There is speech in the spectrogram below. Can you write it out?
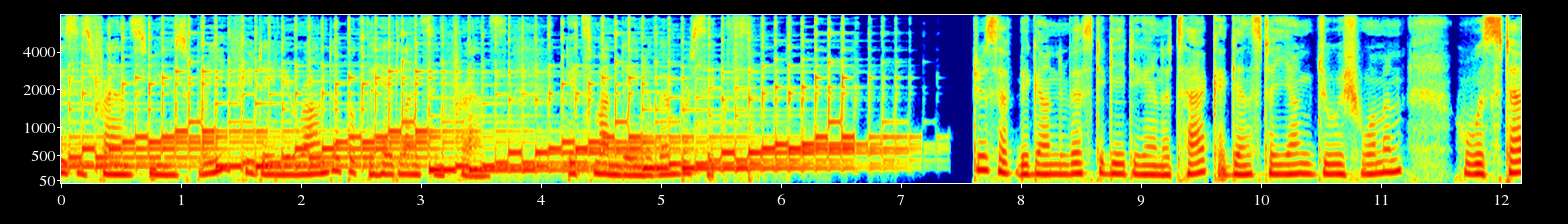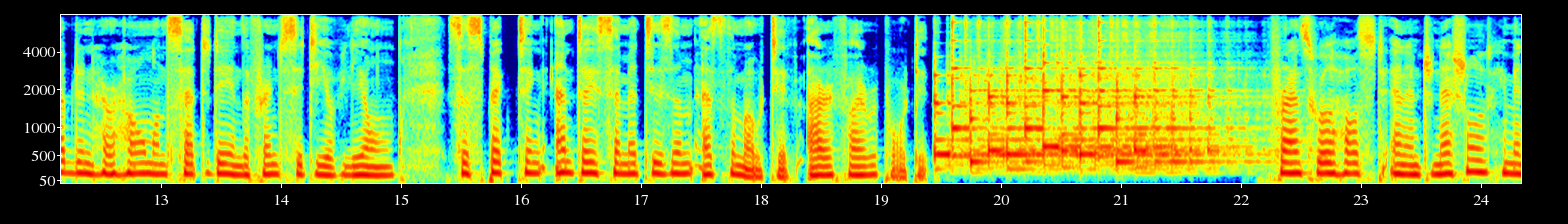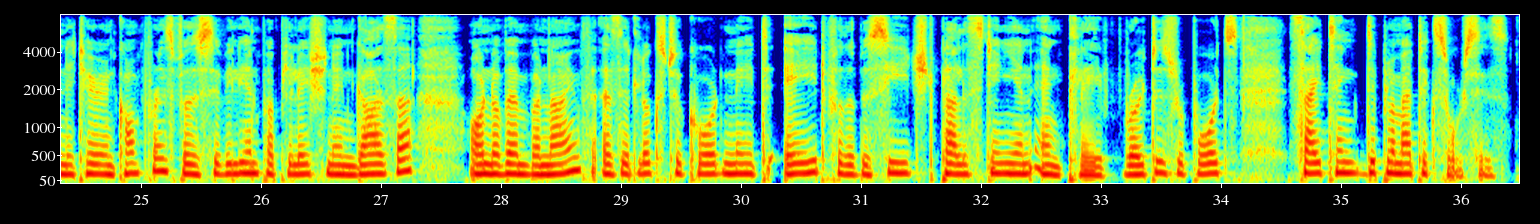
This is France News Brief, your daily roundup of the headlines in France. It's Monday, November 6th. Authorities have begun investigating an attack against a young Jewish woman who was stabbed in her home on Saturday in the French city of Lyon, suspecting anti Semitism as the motive, RFI reported. France will host an international humanitarian conference for the civilian population in Gaza on November 9th as it looks to coordinate aid for the besieged Palestinian enclave, Reuters reports, citing diplomatic sources.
